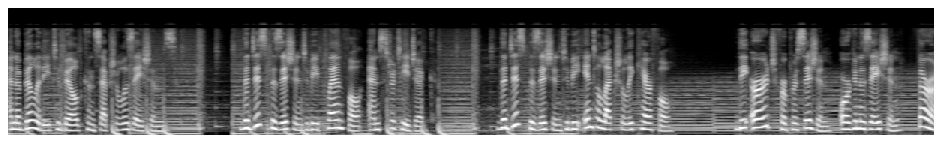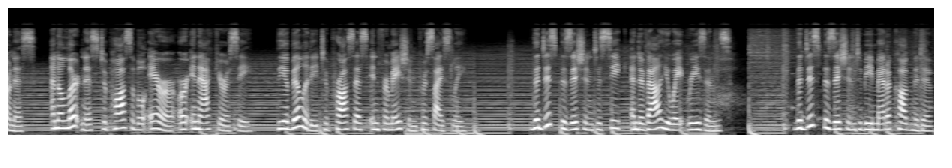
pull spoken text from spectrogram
an ability to build conceptualizations. The disposition to be planful and strategic. The disposition to be intellectually careful. The urge for precision, organization, thoroughness, an alertness to possible error or inaccuracy, the ability to process information precisely. The disposition to seek and evaluate reasons the disposition to be metacognitive.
